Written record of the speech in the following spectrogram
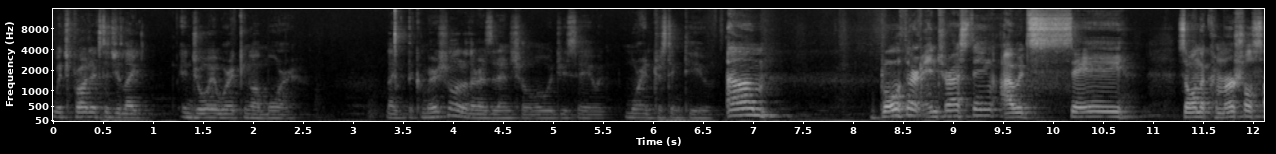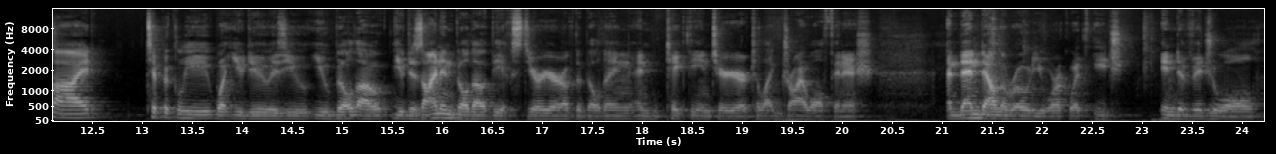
Which projects did you like enjoy working on more? Like the commercial or the residential? What would you say would more interesting to you? Um, both are interesting. I would say so on the commercial side. Typically, what you do is you you build out, you design and build out the exterior of the building, and take the interior to like drywall finish, and then down the road you work with each individual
